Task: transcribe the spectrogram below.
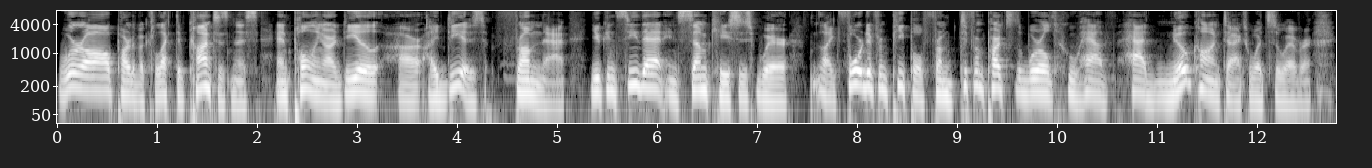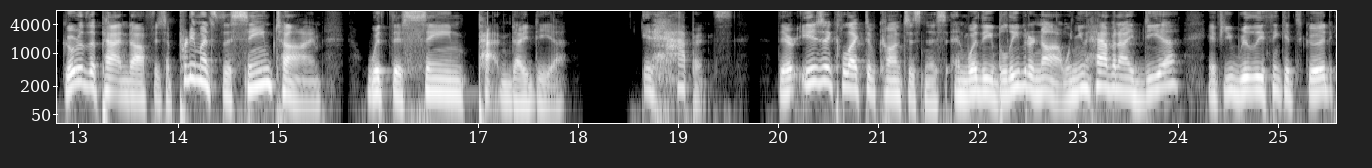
we're all part of a collective consciousness and pulling our, deal, our ideas from that. You can see that in some cases where, like, four different people from different parts of the world who have had no contact whatsoever go to the patent office at pretty much the same time with the same patent idea. It happens. There is a collective consciousness, and whether you believe it or not, when you have an idea, if you really think it's good,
